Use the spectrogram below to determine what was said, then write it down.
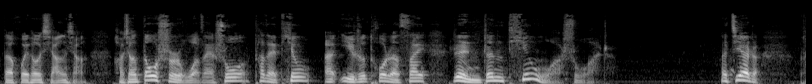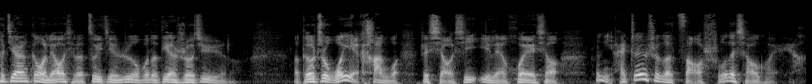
但回头想想，好像都是我在说，他在听，啊，一直托着腮认真听我说着。那接着，他竟然跟我聊起了最近热播的电视剧了。啊，得知我也看过，这小西一脸坏笑说：“你还真是个早熟的小鬼呀！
